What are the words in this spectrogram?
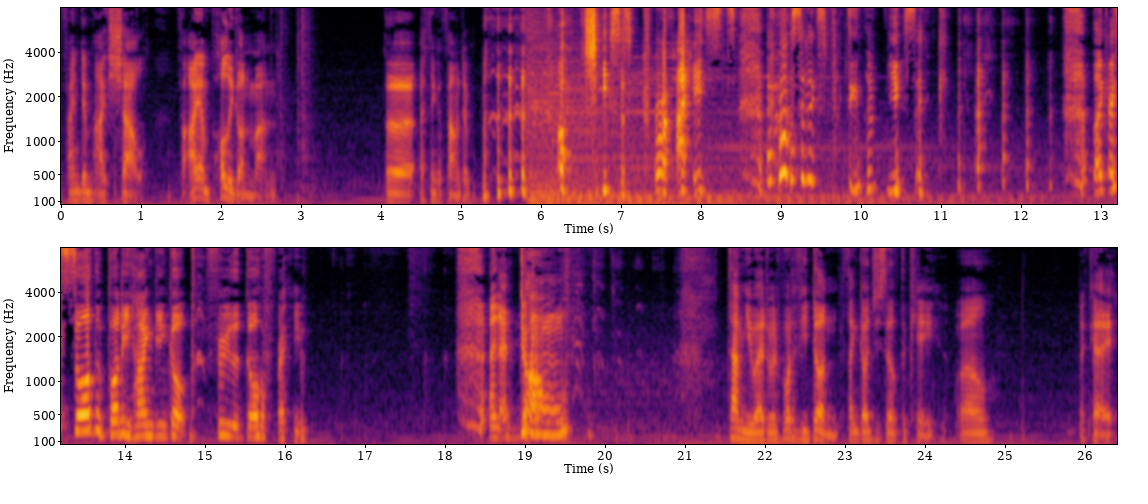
Find him I shall. For I am Polygon Man. Uh, I think I found him. oh, Jesus Christ! I wasn't expecting the music. Like, I saw the body hanging up through the door frame. And then, dong! Damn you, Edward, what have you done? Thank God you still have the key. Well, okay.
